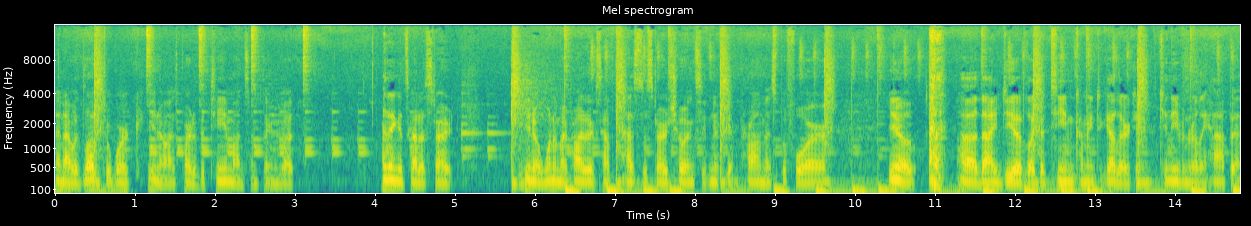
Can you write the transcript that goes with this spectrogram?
and I would love to work, you know, as part of a team on something. But I think it's got to start. You know, one of my projects have, has to start showing significant promise before, you know, uh, the idea of like a team coming together can can even really happen.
